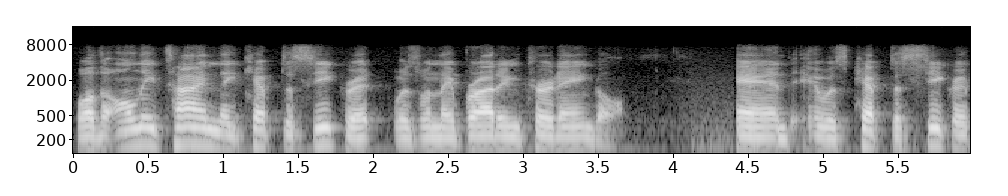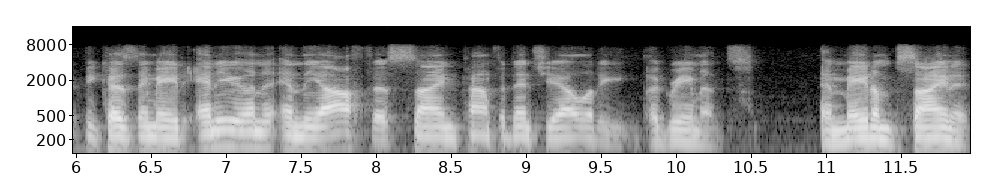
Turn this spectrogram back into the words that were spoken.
Well, the only time they kept a secret was when they brought in Kurt Angle. And it was kept a secret because they made anyone in the office sign confidentiality agreements and made them sign it.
